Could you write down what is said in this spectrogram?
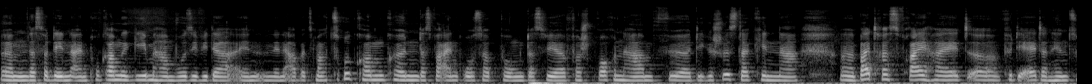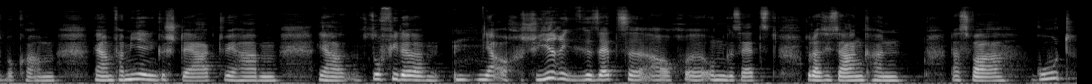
ähm, dass wir denen ein Programm gegeben haben, wo sie wieder in, den Arbeitsmarkt zurückkommen können. Das war ein großer Punkt, dass wir versprochen haben, für die Geschwisterkinder äh, Beitragsfreiheit äh, für die Eltern hinzubekommen. Wir haben Familien gestärkt. Wir haben ja so viele ja auch schwierige Gesetze auch äh, umgesetzt, sodass ich sagen kann, das war gut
